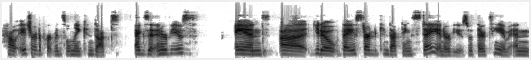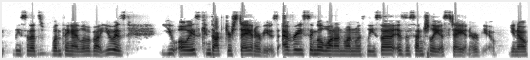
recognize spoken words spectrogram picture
how HR departments only conduct exit interviews and uh, you know they started conducting stay interviews with their team and lisa that's one thing i love about you is you always conduct your stay interviews every single one-on-one with lisa is essentially a stay interview you know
